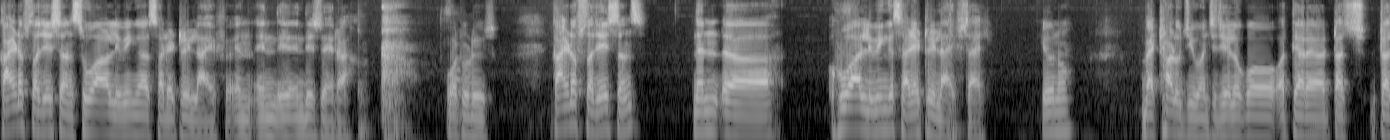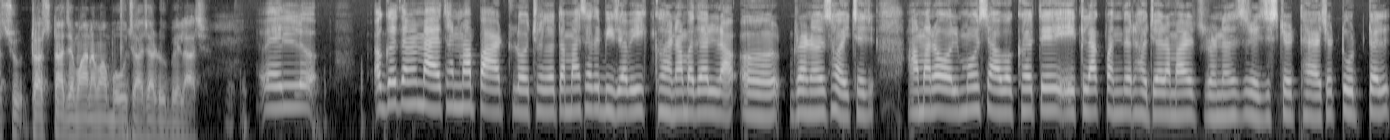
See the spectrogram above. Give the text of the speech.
Kind of suggestions who are living a sedentary life in in, in this era. What would you kind of suggestions? Then uh, who are living a sedentary lifestyle? You know બેઠાડું જીવન છે. જે લોકો અત્યારે ટચ ટચ, ટચના જમાનામાં બહુ જાજા ડૂબેલા છે. વેલ, અગર તમે મેરેથોનમાં પાર્ટ લો છો, તો તમારી સાથે બીજા બી ઘણા બધા રનર્સ હોય છે. અમારા ઓલમોસ્ટ આ વખતે એક લાખ પંદર હજાર અમારા રનર્સ રજિસ્ટર્ડ થયા છે. ટોટલ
